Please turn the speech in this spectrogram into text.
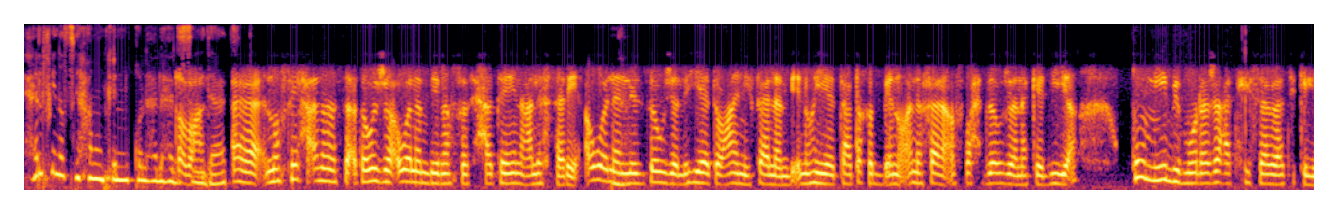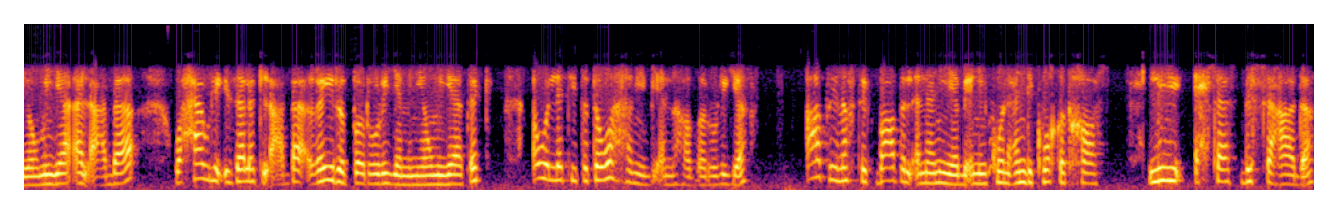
هل في نصيحة ممكن نقولها لهذه طبعا. السيدات؟ آه نصيحة أنا سأتوجه أولا بنصيحتين على السريع أولا م. نعم. للزوجة اللي هي تعاني فعلا بأنه هي تعتقد بأنه أنا فعلا أصبحت زوجة نكدية قومي بمراجعة حساباتك اليومية الأعباء وحاولي إزالة الأعباء غير الضرورية من يومياتك أو التي تتوهمي بأنها ضرورية أعطي نفسك بعض الأنانية بأنه يكون عندك وقت خاص لإحساس بالسعادة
